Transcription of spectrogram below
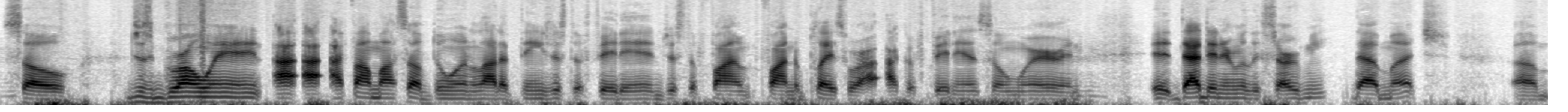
So just growing. I, I, I found myself doing a lot of things just to fit in, just to find find a place where I, I could fit in somewhere, and it, that didn't really serve me that much. Um,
